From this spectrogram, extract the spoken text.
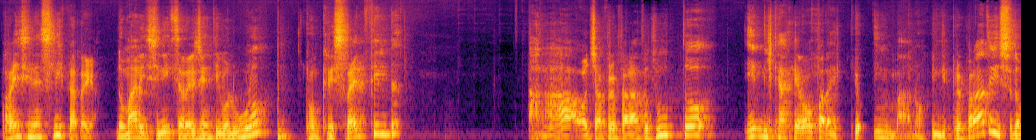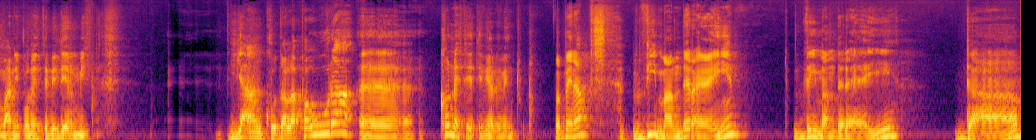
Resident Sleeper, raga. Domani si inizia Resident Evil 1 con Chris Redfield. Ah, ho già preparato tutto e mi caccherò parecchio in mano. Quindi preparatevi, se domani volete vedermi bianco dalla paura, eh, connettetevi alle 21. Va bene? Vi manderei, vi manderei da...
